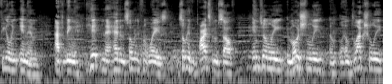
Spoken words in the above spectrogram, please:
feeling in him after being hit in the head in so many different ways, in so many different parts of himself, internally, emotionally, um, intellectually?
